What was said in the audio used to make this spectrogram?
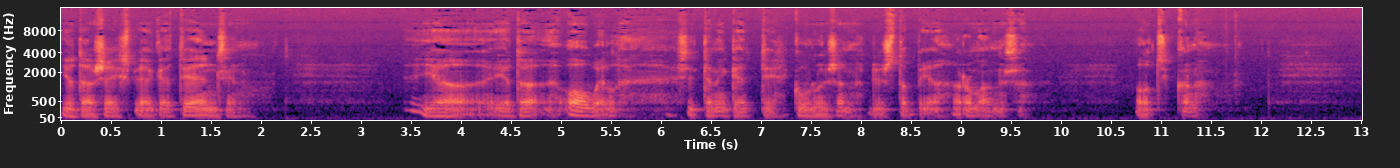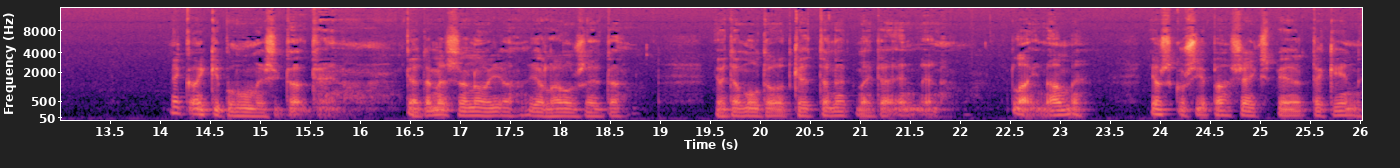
jota Shakespeare käytti ensin ja jota Orwell sitten käytti kuuluisan dystopia-romaanissa otsikkona. Me kaikki puhumme sitaatein. Käytämme sanoja ja lauseita, joita muut ovat käyttäneet meitä ennen. Lainaamme Joskus jopa Shakespeare tekin,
